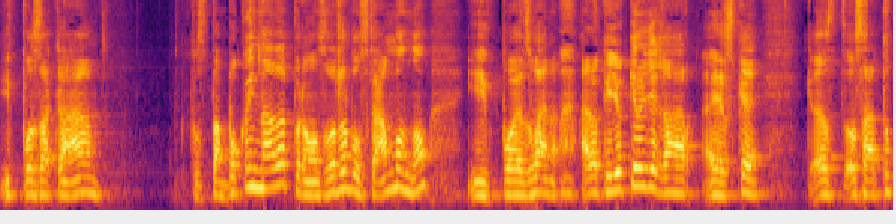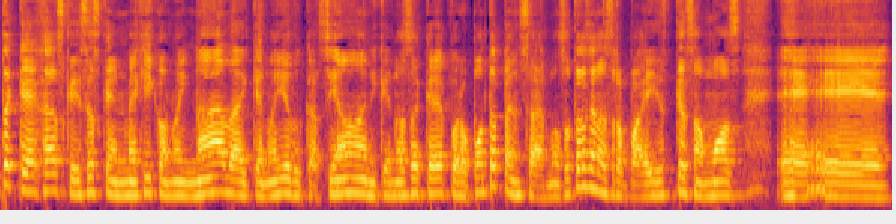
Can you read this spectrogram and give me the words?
Y pues acá, pues tampoco hay nada, pero nosotros buscamos, ¿no? Y pues bueno, a lo que yo quiero llegar es que, o sea, tú te quejas que dices que en México no hay nada y que no hay educación y que no sé qué, pero ponte a pensar, nosotros en nuestro país que somos, eh,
